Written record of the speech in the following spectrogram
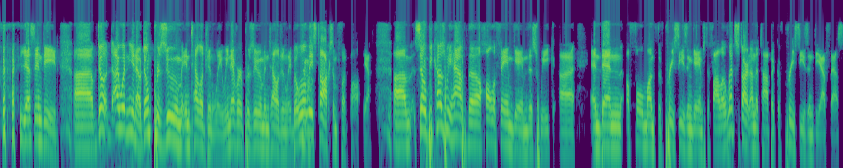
yes, indeed. Uh, don't I wouldn't you know don't presume intelligently. We never presume intelligently, but we'll no. at least talk some football. Yeah. Um, so because we have the Hall of Fame game this week, uh, and then a full month of preseason games to follow, let's start on the topic of preseason DFS.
